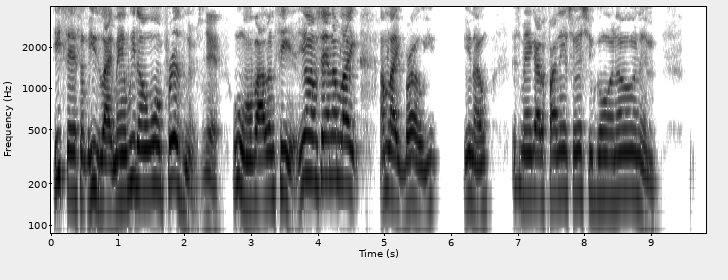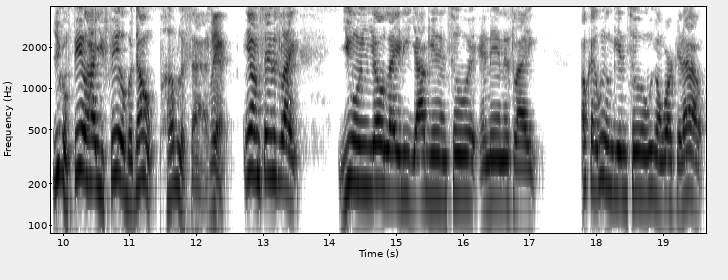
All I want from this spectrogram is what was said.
he said something. He's like, "Man, we don't want prisoners. yeah We want volunteers." You know what I'm saying? I'm like, I'm like, bro, you you know, this man got a financial issue going on, and you can feel how you feel, but don't publicize. Yeah. that. You know what I'm saying? It's like you and your lady, y'all get into it, and then it's like, okay, we're gonna get into it, we're gonna work it out.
